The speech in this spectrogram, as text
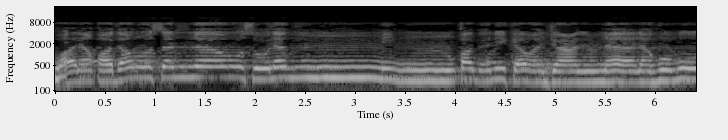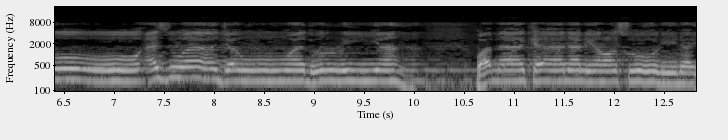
ولقد أرسلنا رسلا من قبلك وجعلنا لهم أزواجا وذرية وما كان لرسول أن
